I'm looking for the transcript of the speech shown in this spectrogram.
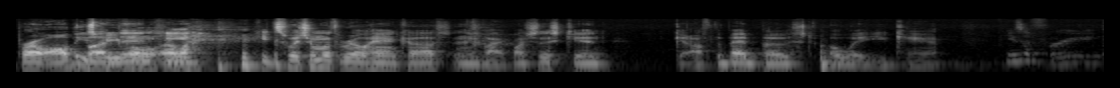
Bro, all these but people then are he, like, he'd switch them with real handcuffs, and he'd be like, "Watch this kid, get off the bedpost." Oh wait, you can't. He's a freak.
